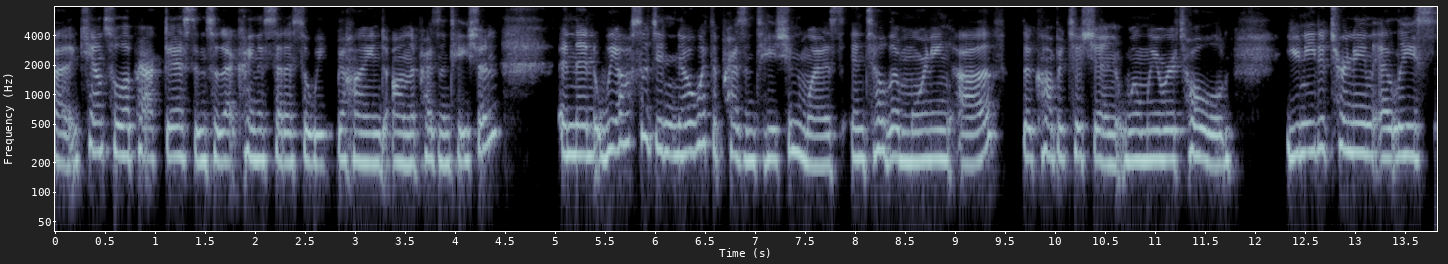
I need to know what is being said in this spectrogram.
uh, cancel a practice. And so that kind of set us a week behind on the presentation. And then we also didn't know what the presentation was until the morning of the competition when we were told you need to turn in at least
